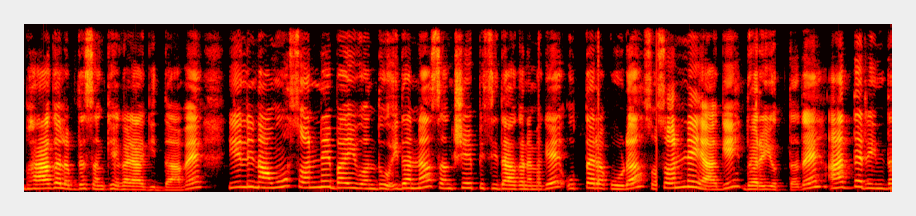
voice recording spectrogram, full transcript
ಭಾಗಲಬ್ಧ ಸಂಖ್ಯೆಗಳಾಗಿದ್ದಾವೆ. ಇಲ್ಲಿ ನಾವು ಸೊನ್ನೆ ಬೈ ಒಂದು ಇದನ್ನ ಸಂಕ್ಷೇಪಿಸಿದಾಗ ನಮಗೆ ಉತ್ತರ ಕೂಡ ಸೊನ್ನೆಯಾಗಿ ದೊರೆಯುತ್ತದೆ. ಆದ್ದರಿಂದ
